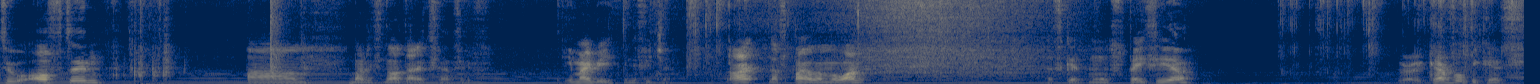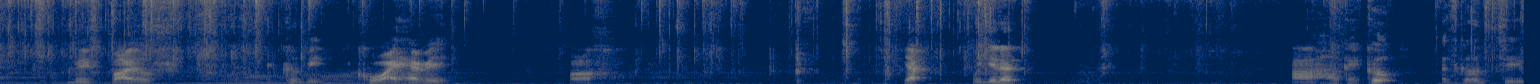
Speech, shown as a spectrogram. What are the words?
too often, um, but it's not that expensive. It might be in the future. Alright, that's pile number one. Let's get more space here. Very careful because these piles could be quite heavy. Oh. Yep, we did it. Ah, uh, okay, cool. Let's go to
